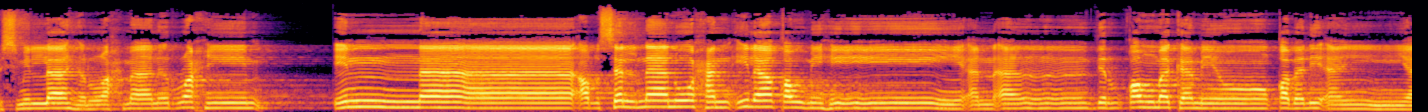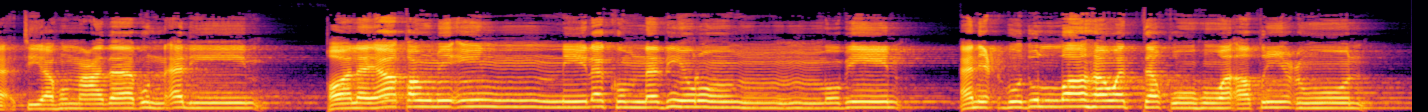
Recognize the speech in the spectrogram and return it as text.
بسم الله الرحمن الرحيم. إنا أرسلنا نوحا إلى قومه أن أنذر قومك من قبل أن يأتيهم عذاب أليم. قال يا قوم إني لكم نذير مبين. أن اعبدوا الله واتقوه وأطيعون.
